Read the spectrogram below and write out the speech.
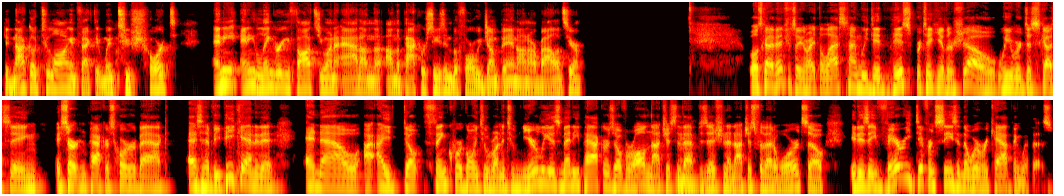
did not go too long. In fact, it went too short. Any any lingering thoughts you want to add on the on the Packer season before we jump in on our ballots here? Well, it's kind of interesting, right? The last time we did this particular show, we were discussing a certain Packers quarterback as an MVP candidate. And now I, I, don't think we're going to run into nearly as many Packers overall, not just in mm. that position and not just for that award. So it is a very different season that we're recapping with this.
